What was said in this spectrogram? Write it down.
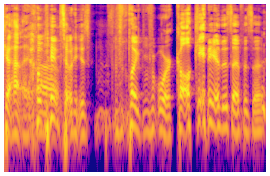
God, I hope Um, Antonia's like work call can't hear this episode.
